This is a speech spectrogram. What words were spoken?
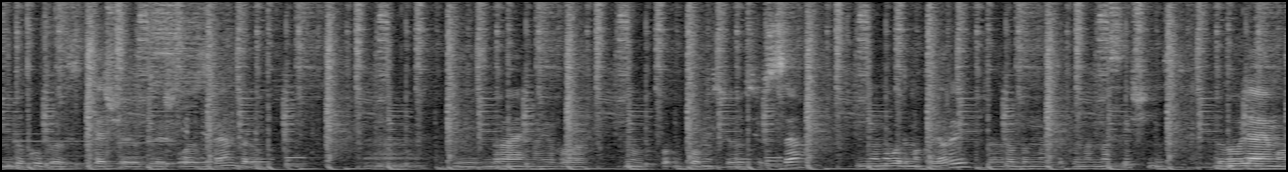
докупи те, що прийшло з рендеру, е, і збираємо його ну, повністю всю сцену. Ну, Наводимо кольори, робимо таку насиченість, додаємо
